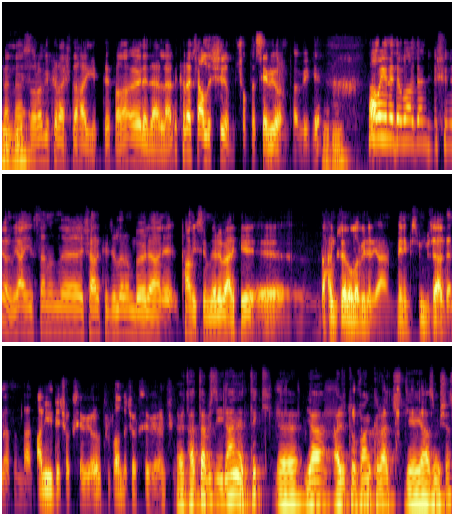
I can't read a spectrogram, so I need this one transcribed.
Benden Hı hı. sonra bir Kıraç daha gitti falan öyle derlerdi. Kıraç'a alışığım. Çok da seviyorum tabii ki. hı hı. Ama yine de bazen düşünüyorum ya insanın e, şarkıcıların böyle hani tam isimleri belki e, daha güzel olabilir yani. Benim ismim güzeldi en azından. Ali'yi de çok seviyorum. Tufan'ı da çok seviyorum çünkü. Evet hatta biz ilan ettik. Ee, ya Ali Tufan Kıraç diye yazmışız.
